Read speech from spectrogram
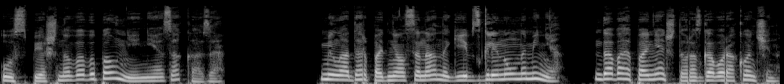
Успешного выполнения заказа». Милодар поднялся на ноги и взглянул на меня, давая понять, что разговор окончен.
